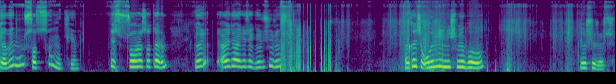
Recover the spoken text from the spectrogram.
Ya ben bunu satsam mı ki? Neyse sonra satarım. Gör Haydi arkadaşlar görüşürüz. Arkadaşlar oyunun ismi bu. Görüşürüz.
